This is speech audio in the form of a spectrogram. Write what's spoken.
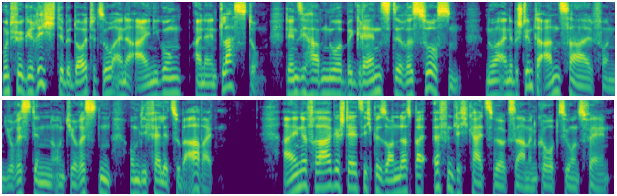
Und für Gerichte bedeutet so eine Einigung eine Entlastung, denn sie haben nur begrenzte Ressourcen, nur eine bestimmte Anzahl von Juristinnen und Juristen, um die Fälle zu bearbeiten. Eine Frage stellt sich besonders bei öffentlichkeitswirksamen Korruptionsfällen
